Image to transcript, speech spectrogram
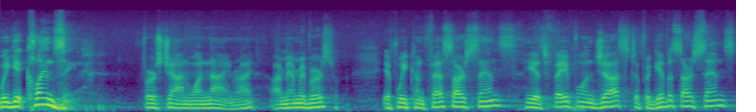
we get cleansing. 1 John 1 9, right? Our memory verse. If we confess our sins, he is faithful and just to forgive us our sins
